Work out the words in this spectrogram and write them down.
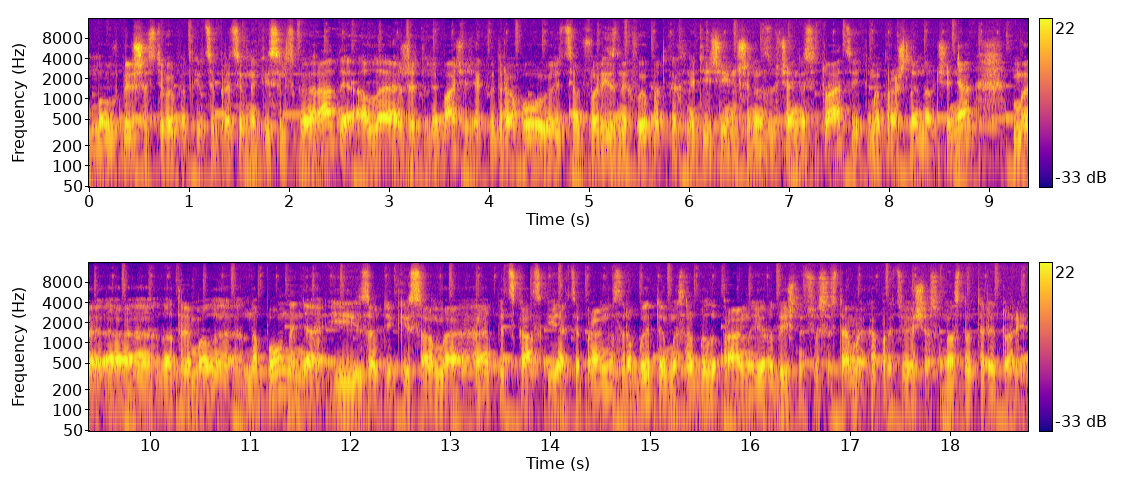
в більшості випадків це працівники сільської ради, але жителі бачать, як відреагуються в різних випадках на ті чи інші надзвичайні ситуації. Ми пройшли навчання, ми е, отримали наповнення, і завдяки саме е, підсказки, як це правильно зробити, ми зробили правильно юридичну цю систему, яка працює зараз у нас на території.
